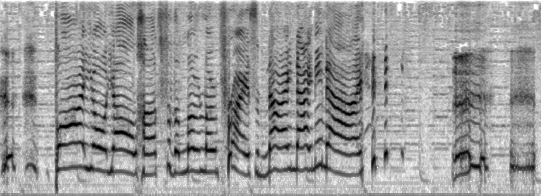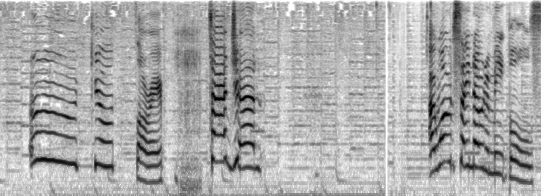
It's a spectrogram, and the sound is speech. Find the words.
Buy your jarl hut for the low, low price of nine ninety nine. oh god. Sorry. Tangent! I won't say no to meatballs.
